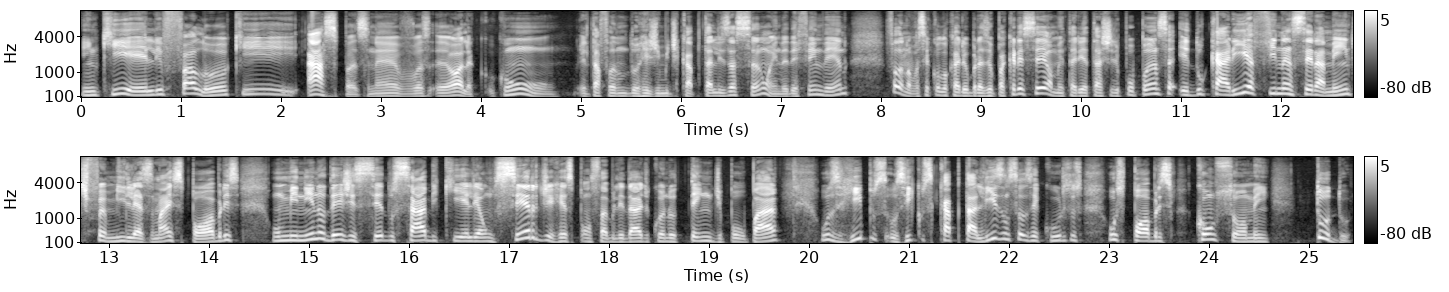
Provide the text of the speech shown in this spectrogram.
em que ele falou que, aspas, né, você, olha, com ele está falando do regime de capitalização, ainda defendendo, falando: você colocaria o Brasil para crescer, aumentaria a taxa de poupança, educaria financeiramente famílias mais pobres. Um menino desde cedo sabe que ele é um ser de responsabilidade quando tem de poupar. Os ricos, os ricos capitalizam seus recursos, os pobres consomem tudo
